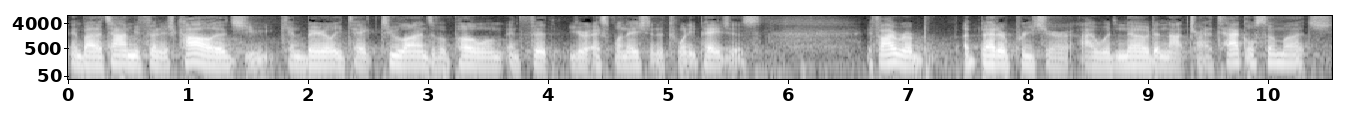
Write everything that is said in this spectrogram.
And by the time you finish college, you can barely take two lines of a poem and fit your explanation to 20 pages. If I were a better preacher, I would know to not try to tackle so much.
